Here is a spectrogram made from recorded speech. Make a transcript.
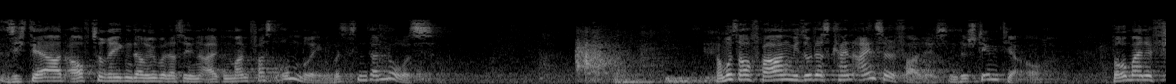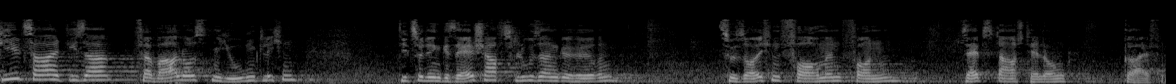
sich derart aufzuregen darüber, dass sie den alten Mann fast umbringen. Was ist denn da los? Man muss auch fragen, wieso das kein Einzelfall ist. Und das stimmt ja auch. Warum eine Vielzahl dieser verwahrlosten Jugendlichen, die zu den Gesellschaftslosern gehören, zu solchen Formen von Selbstdarstellung greifen.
